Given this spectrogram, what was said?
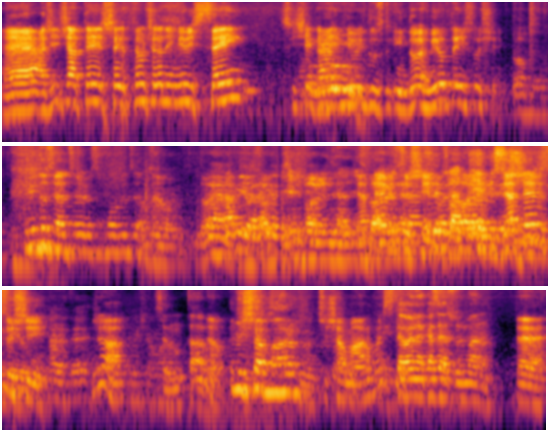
É, a gente já tem, estamos chegando em 1100. Se chegar em, 1200 em 2000, tem sushi. 1.200, você falou 200. Não, Era mil, era mil. Já teve sushi. Já teve Já sushi. teve sushi. Já. Você não tava. Não. Me chamaram. Não te chamaram, mas. Estava na casa de sua irmã. É,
